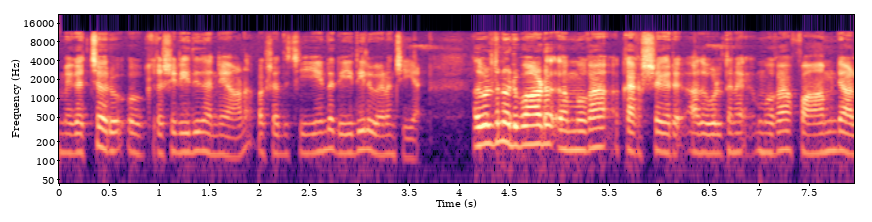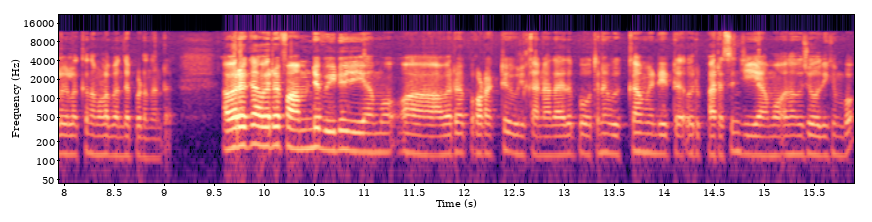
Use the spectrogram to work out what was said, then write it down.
മികച്ച ഒരു കൃഷി രീതി തന്നെയാണ്. പക്ഷെ അത് ചെയ്യേണ്ട രീതിയിൽ വേണം ചെയ്യാൻ. അതുപോലെ തന്നെ ഒരുപാട് മുറ കർഷകർ അതുപോലെ തന്നെ മുറ ഫാമിന്റെ ആളുകളൊക്കെ നമ്മളെ ബന്ധപ്പെടുന്നുണ്ട്. അവരൊക്കെ അവരുടെ ഫാമിന്റെ വീഡിയോ ചെയ്യാമോ? അവരുടെ പ്രൊഡക്റ്റ് വിൽക്കാൻ അതായത് പോത്തിനെ വിൽക്കാൻ വേണ്ടിയിട്ട് ഒരു പരസ്യം ചെയ്യാമോ എന്നൊക്കെ ചോദിക്കുമ്പോൾ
